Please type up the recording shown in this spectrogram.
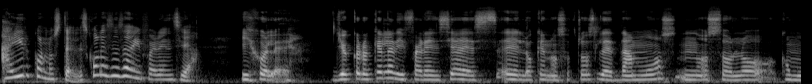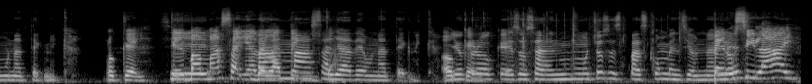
a ir con ustedes. ¿Cuál es esa diferencia? Híjole, yo creo que la diferencia es eh, lo que nosotros le damos, no solo como una técnica. Ok, Sí, que va más allá de va la técnica. más allá de una técnica. Yo creo que eso, o sea, en muchos spas convencionales. Pero sí la hay,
